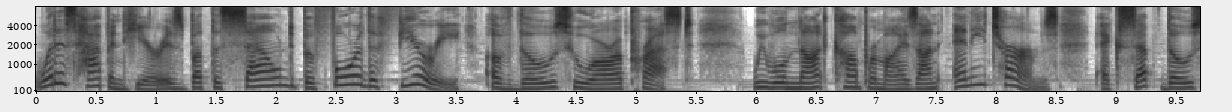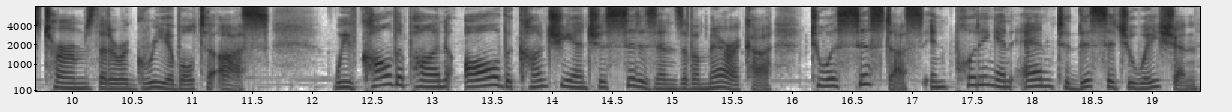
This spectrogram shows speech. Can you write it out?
What has happened here is but the sound before the fury of those who are oppressed we will not compromise on any terms except those terms that are agreeable to us. We've called upon all the conscientious citizens of America to assist us in putting an end to this situation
